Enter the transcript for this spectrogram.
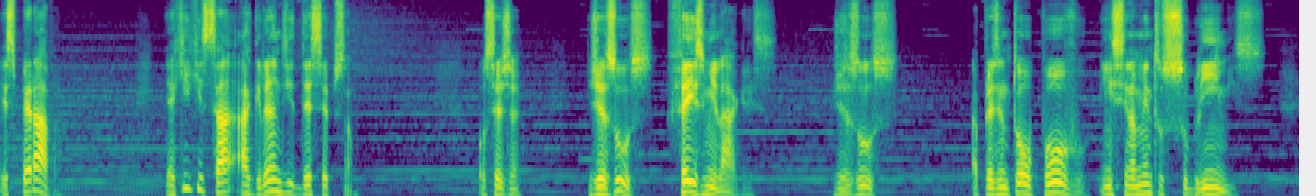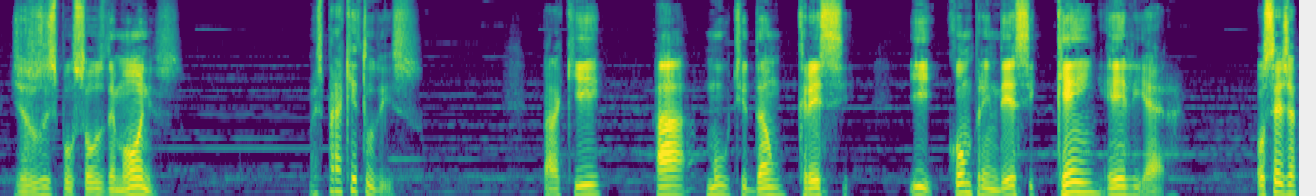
esperava. E aqui que está a grande decepção. Ou seja, Jesus fez milagres. Jesus apresentou ao povo ensinamentos sublimes. Jesus expulsou os demônios. Mas para que tudo isso? Para que a multidão cresce e compreendesse quem ele era. Ou seja,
